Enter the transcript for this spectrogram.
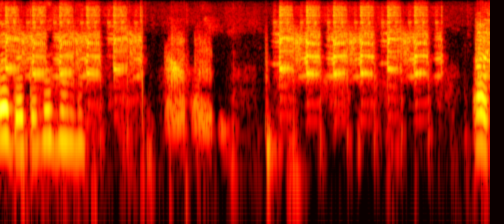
De de de. Hı hı. Evet.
